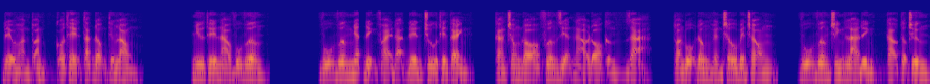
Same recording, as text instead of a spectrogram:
đều hoàn toàn có thể tác động tiếng lòng. Như thế nào vũ vương? Vũ vương nhất định phải đạt đến chu thiên cảnh càng trong đó phương diện nào đó cứng giả toàn bộ đông huyền châu bên trong vũ vương chính là đỉnh cao tượng trưng.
